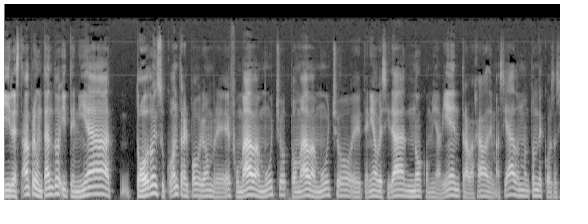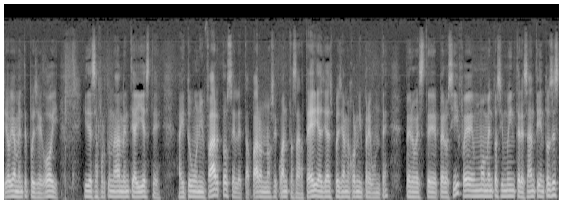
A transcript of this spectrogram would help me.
y le estaban preguntando y tenía todo en su contra el pobre hombre. ¿eh? Fumaba mucho, tomaba mucho, eh, tenía obesidad, no comía bien, trabajaba demasiado, un montón de cosas. Y obviamente pues llegó y, y desafortunadamente ahí este ahí tuvo un infarto, se le taparon no sé cuántas arterias, ya después ya mejor ni pregunté, pero este, pero sí, fue un momento así muy interesante y entonces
